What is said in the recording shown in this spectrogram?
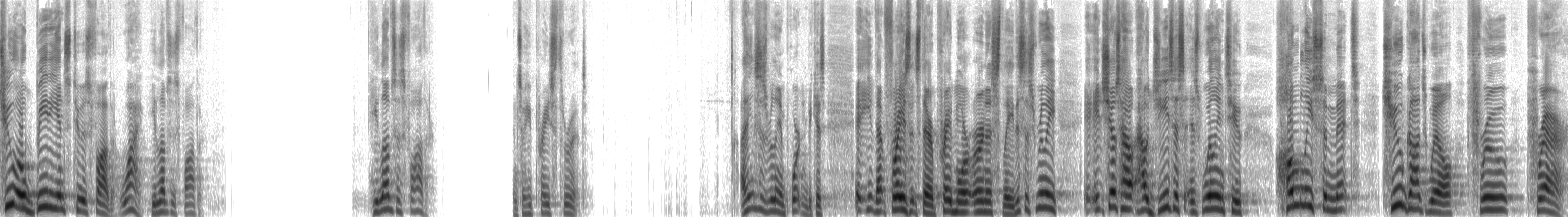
to obedience to his Father. Why? He loves his Father. He loves his Father. And so he prays through it. I think this is really important because it, that phrase that's there, prayed more earnestly, this is really, it shows how, how Jesus is willing to humbly submit to God's will through prayer.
